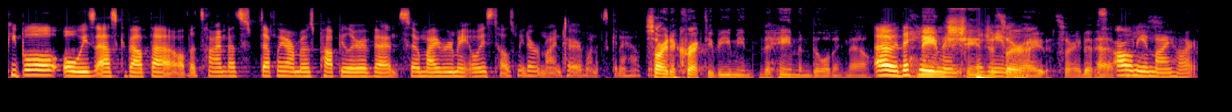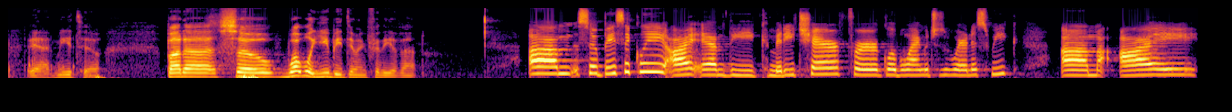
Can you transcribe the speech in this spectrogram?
people always ask about that all the time. That's definitely our most popular event. So my roommate always tells me to remind her when it's going to happen. Sorry to correct you, but you mean the Heyman building now. Oh, the Heyman. Names the change. It's all Heyman. It's all right. It It's happens. Olney in my heart. Yeah, me too. But uh, so, what will you be doing for the event? Um, so basically, I am the committee chair for Global Languages Awareness Week. Um, I,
